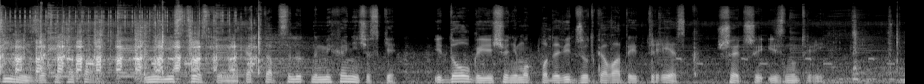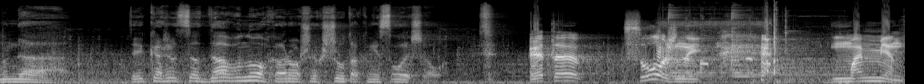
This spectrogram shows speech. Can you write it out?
Синий захохотал. Неестественно, как-то абсолютно механически. И долго еще не мог подавить жутковатый треск, шедший изнутри. Да, ты, кажется, давно хороших шуток не слышал. Это сложный момент.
